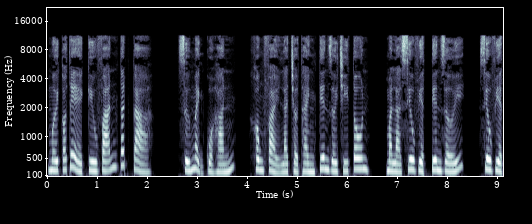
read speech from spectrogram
mới có thể cứu vãn tất cả. Sứ mệnh của hắn không phải là trở thành tiên giới trí tôn, mà là siêu việt tiên giới, siêu việt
